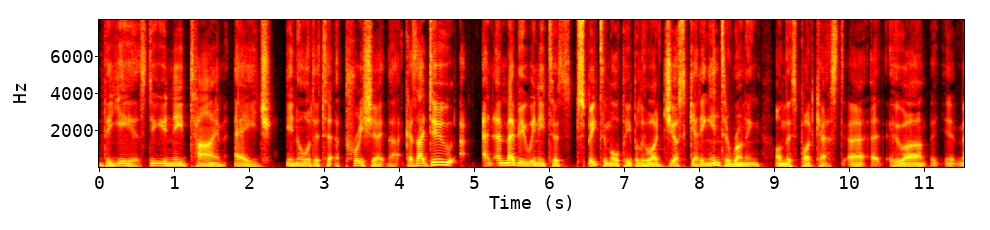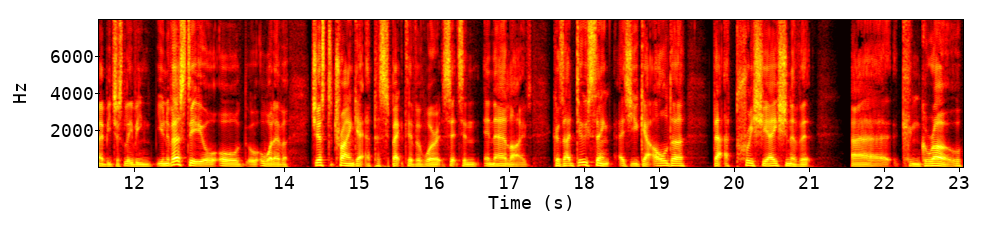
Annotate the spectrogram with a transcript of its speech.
the years? Do you need time, age, in order to appreciate that? Because I do, and, and maybe we need to speak to more people who are just getting into running on this podcast, uh, uh who are maybe just leaving university or, or, or whatever, just to try and get a perspective of where it sits in, in their lives. Because I do think as you get older, that appreciation of it uh, can grow,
